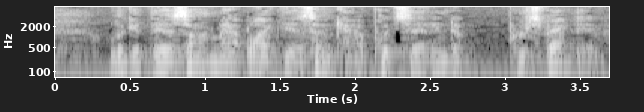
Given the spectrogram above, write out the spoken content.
look at this on a map like this and kind of puts that into perspective.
